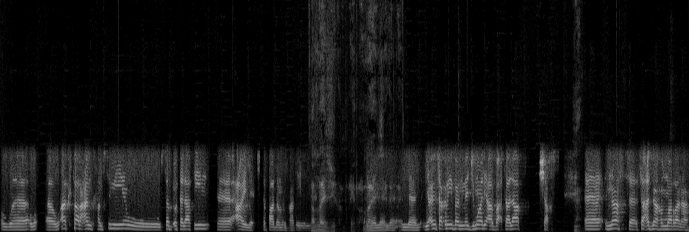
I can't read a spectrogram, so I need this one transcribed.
و- و- وأكثر عن 537 آه، عائلة استفادوا من هذه ال- الله يجزيكم خير الله ال- يجزيكم يعني تقريبا اجمالي 4000 شخص. نعم. آه، ناس ساعدناهم مرة نعم.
